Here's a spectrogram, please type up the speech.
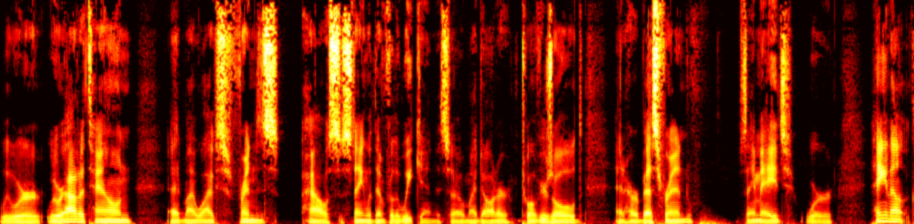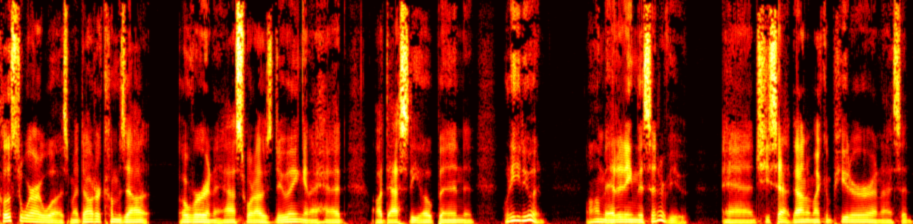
we were we were out of town at my wife's friend's house, staying with them for the weekend. And so my daughter, twelve years old, and her best friend, same age, were hanging out close to where I was. My daughter comes out over and asked what I was doing, and I had Audacity open. And what are you doing? Well, I'm editing this interview. And she sat down at my computer, and I said,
